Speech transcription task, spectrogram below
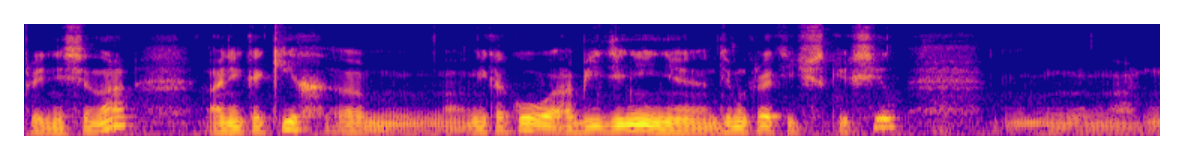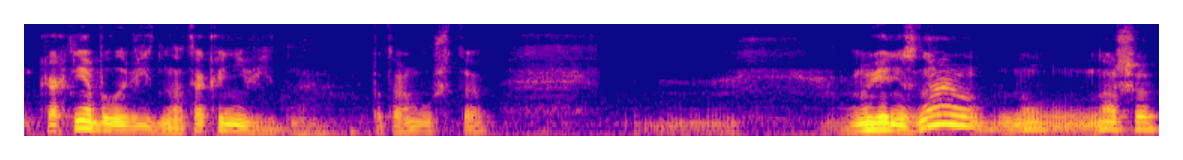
принесена, а никаких, эм, никакого объединения демократических сил как не было видно, так и не видно. Потому что, ну, я не знаю, ну, наша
